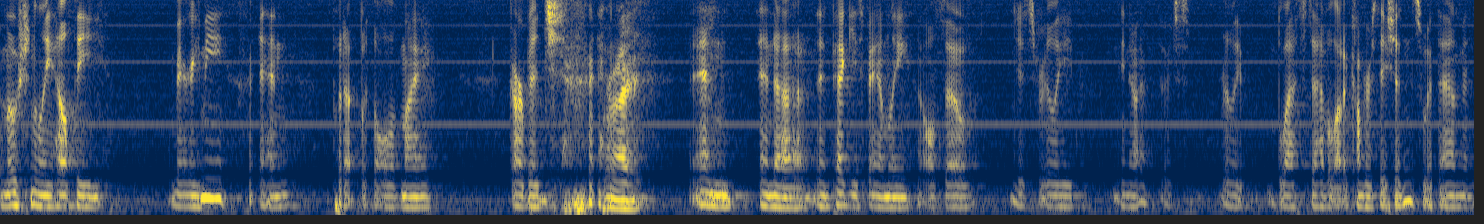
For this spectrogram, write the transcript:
emotionally healthy marry me and put up with all of my garbage. Right. and and uh, and Peggy's family also just really, you know, I'm just really blessed to have a lot of conversations with them, and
